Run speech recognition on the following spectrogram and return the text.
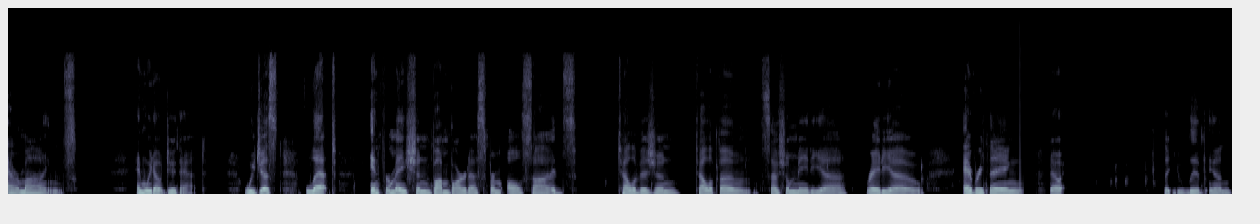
our minds. And we don't do that. We just let information bombard us from all sides television, telephone, social media, radio, everything you know that you live in.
